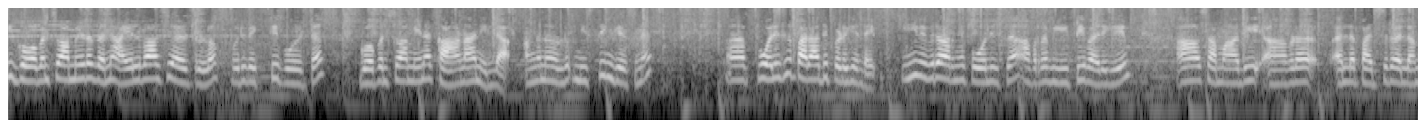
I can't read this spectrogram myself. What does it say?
ഈ ഗോപൻ സ്വാമിയുടെ തന്നെ അയൽവാസിയായിട്ടുള്ള ഒരു വ്യക്തി പോയിട്ട് ഗോപൻ സ്വാമീനെ കാണാനില്ല. അങ്ങനെയുള്ള മിസ്സിംഗ് കേസിന് പോലീസ് പരാതിപ്പെടുകയുണ്ടായി. ഈ വിവരം അറിഞ്ഞ പോലീസ് അവരുടെ വീട്ടിൽ വരികയും ആ സമാധി അവിടെ എല്ലാ പരിസരം എല്ലാം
